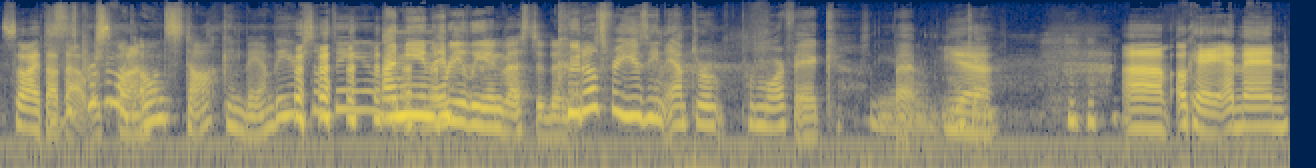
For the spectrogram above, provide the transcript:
So I thought Does this that was person like fun. own stock in Bambi or something? I mean, really invested in it. Kudos for using anthropomorphic. But Yeah. um, okay, and then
